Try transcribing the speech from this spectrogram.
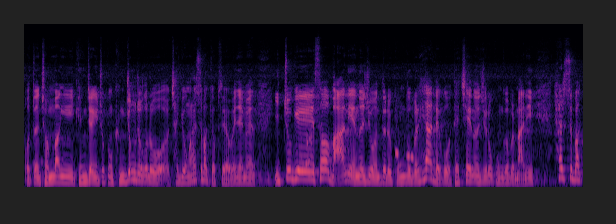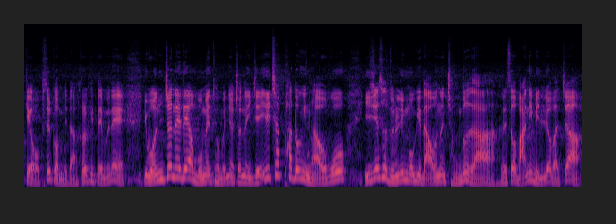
어떤 전망이 굉장히 조금 긍정 적으로 작용을 할 수밖에 없어요. 왜냐하면 이쪽에서 많이 에너지원들을 공급을 해야 되고 대체 에너지로 공급을 많이 할 수밖에 없을 겁니다. 그렇기 때문에 이 원전에 대한 모멘텀은요. 저는 이제 1차 파동이 나오고 이제서 눌림목이 나오는 정도다. 그래서 많이 밀려봤자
